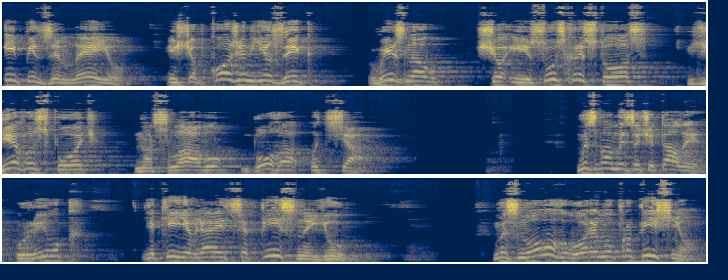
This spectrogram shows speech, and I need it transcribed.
і під землею, і щоб кожен язик визнав, що Ісус Христос є Господь на славу Бога Отця. Ми з вами зачитали уривок, який являється піснею. Ми знову говоримо про пісню.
